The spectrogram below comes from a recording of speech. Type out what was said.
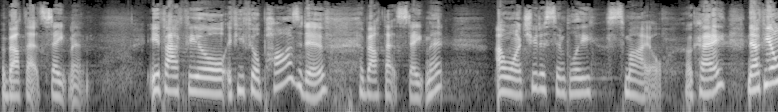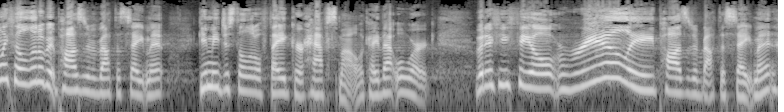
about that statement? If I feel, if you feel positive about that statement, I want you to simply smile, okay? Now, if you only feel a little bit positive about the statement, give me just a little fake or half smile, okay? That will work. But if you feel really positive about the statement,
